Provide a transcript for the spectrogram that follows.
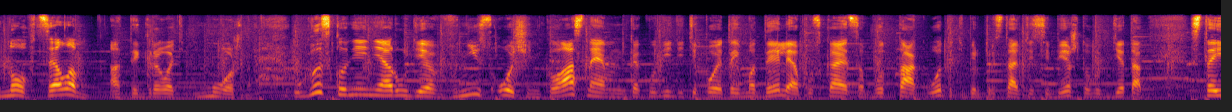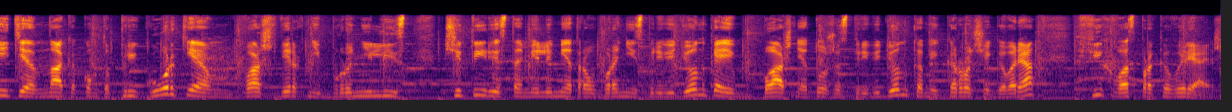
но в целом отыгрывать можно. Углы склонения орудия вниз очень классные, как вы видите по этой модели опускается вот так вот, и теперь представьте себе, что вы где-то стоите на каком-то пригорке, ваш верхний бронелист 400 миллиметров брони с приведенкой, башня тоже с приведенками, короче говоря, фиг вас проковыряешь.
